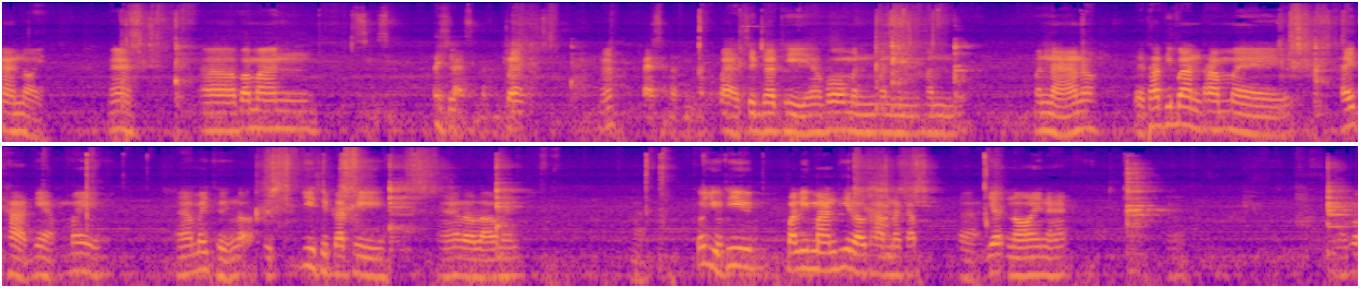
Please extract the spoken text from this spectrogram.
นานหน่อยนะ อ่าประมาณไอ้แปดสิบนาทีแปดนะแปดสิบนาทีครับแปดสิบนาทีนะเพราะว่ามันมันมันมันหนาเนาะแต่ถ้าที่บ้านทำไอ้ใช้ถาดเนี่ยไม่อ่าไม่ถึงหรอกสิบยี่สิบนาทีนะเราเราๆนั้นนะก็อยู่ที่ปริมาณที่เราทำนะครับอ่าเยอะน้อยนะฮะแล้วก็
